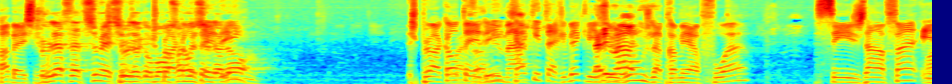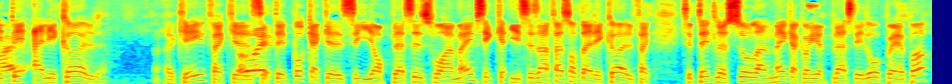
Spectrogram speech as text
Ah, ben, je je vous laisse là-dessus, messieurs. Vous êtes au je bon peux sens, encore monsieur t'aider. Delorme. Je peux encore Ouais, t'aider. Quand il est arrivé avec les Salut, yeux Marc. rouges la première fois, ses enfants étaient à l'école. OK? Fait que Ah ouais. c'est peut-être pas quand ils ont replacé le soir même, c'est que et ses enfants sont à l'école. Fait que c'est peut-être le surlendemain quand on y replace les doigts, peu importe.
